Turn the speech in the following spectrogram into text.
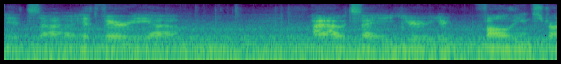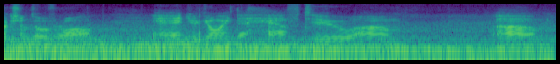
it's uh, it's very um, I, I would say you're you follow the instructions overall and you're going to have to um, um,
